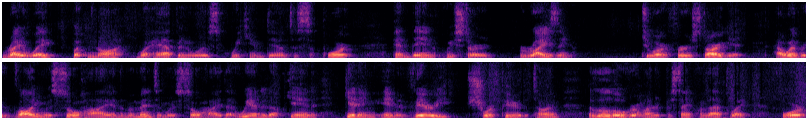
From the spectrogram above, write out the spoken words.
right away, but not. What happened was we came down to support and then we started rising to our first target. However, the volume was so high and the momentum was so high that we ended up again getting in a very short period of time, a little over 100% on that play for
